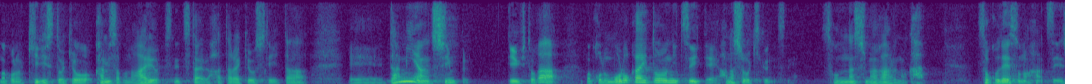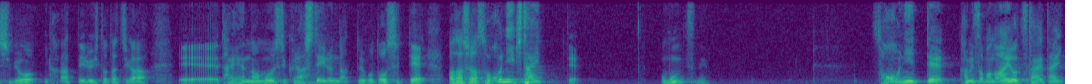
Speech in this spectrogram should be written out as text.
まあ、このキリスト教神様の愛をですね伝える働きをしていた、えー、ダミアン神父っていう人が、まあ、このモロカイ島について話を聞くんですね。そんな島があるのか。そこでそのハンセン氏病にかかっている人たちが、えー、大変な思いをして暮らしているんだということを知って私はそこに行きたいって思うんですね。そこに行って神様の愛を伝えたい。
